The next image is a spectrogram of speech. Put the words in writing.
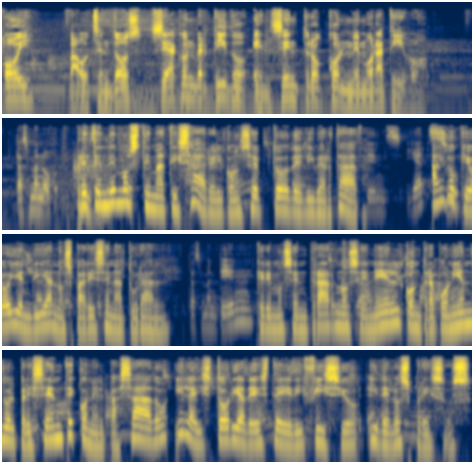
Hoy, Bautzen II se ha convertido en centro conmemorativo. Pretendemos tematizar el concepto de libertad, algo que hoy en día nos parece natural. Queremos centrarnos en él contraponiendo el presente con el pasado y la historia de este edificio y de los presos.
